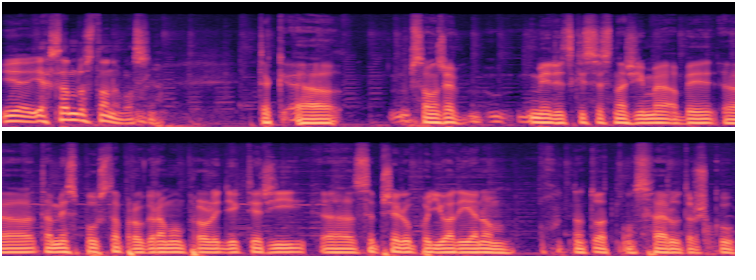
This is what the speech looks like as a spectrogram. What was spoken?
je, jak se tam dostane vlastně? Tak uh Samozřejmě my vždycky se snažíme, aby uh, tam je spousta programů pro lidi, kteří uh, se přijedou podívat jenom na tu atmosféru trošku uh,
